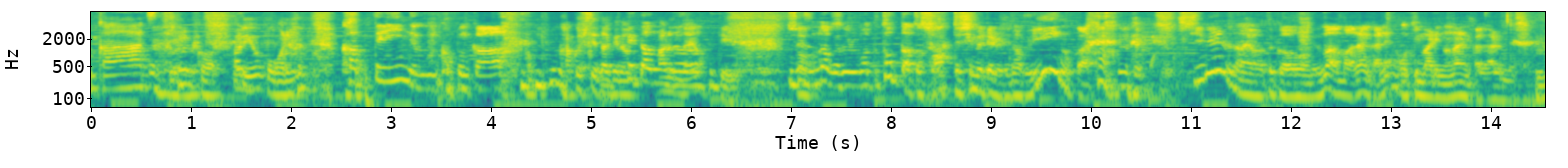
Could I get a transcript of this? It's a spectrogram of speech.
プかーっつって。こ うあるよここに。買っていいんだよコップンか隠してたけど出たんだ。あるんだよっていう。でもなんかそれまた取った後シャッて閉めてるしなんかいいのか。閉めるなよとか思うまあまあなんかねお決まりの何かがあるんですよ。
